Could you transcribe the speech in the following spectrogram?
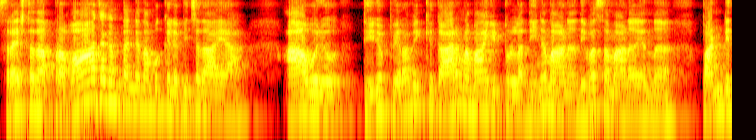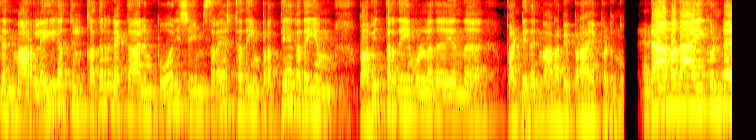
ശ്രേഷ്ഠത പ്രവാചകൻ തന്നെ നമുക്ക് ലഭിച്ചതായ ആ ഒരു തിരുപ്പിറവിക്ക് കാരണമായിട്ടുള്ള ദിനമാണ് ദിവസമാണ് എന്ന് പണ്ഡിതന്മാർ ലൈലത്തുൽ ഖദറിനെക്കാളും പോലിശയും ശ്രേഷ്ഠതയും പ്രത്യേകതയും പവിത്രതയും ഉള്ളത് എന്ന് പണ്ഡിതന്മാർ അഭിപ്രായപ്പെടുന്നു. രണ്ടാമതായിക്കൊണ്ട്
